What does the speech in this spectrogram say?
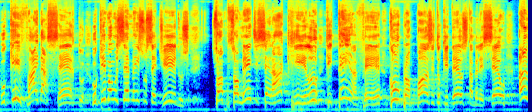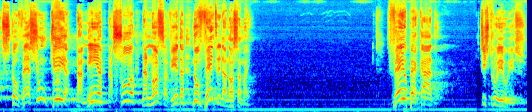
o que vai dar certo, o que vamos ser bem-sucedidos, somente será aquilo que tem a ver com o propósito que Deus estabeleceu antes que houvesse um dia na minha, na sua, na nossa vida, no ventre da nossa mãe. Veio o pecado, destruiu isso.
